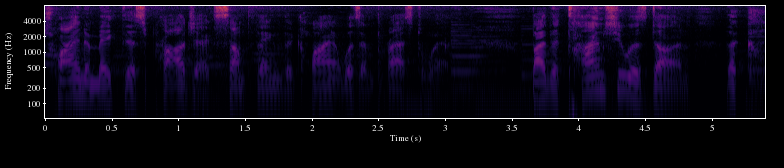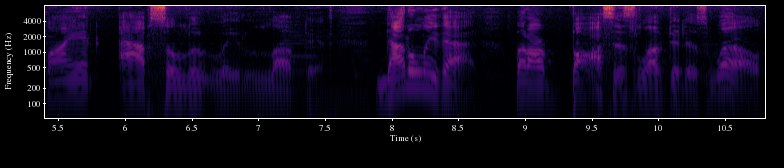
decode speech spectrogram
trying to make this project something the client was impressed with. By the time she was done, the client absolutely loved it. Not only that, but our bosses loved it as well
